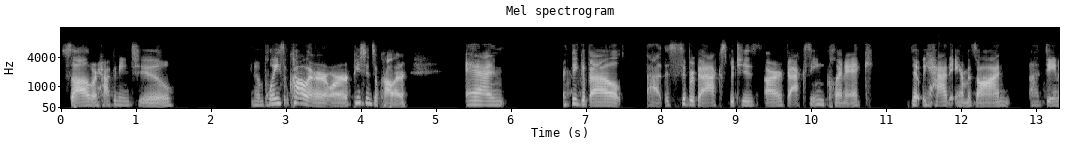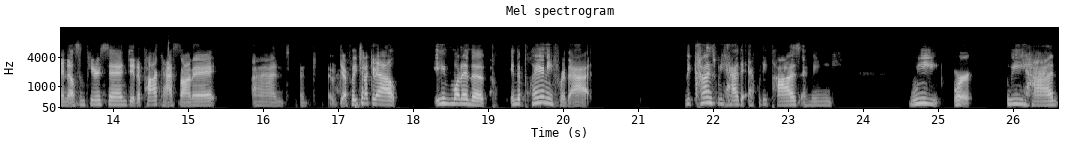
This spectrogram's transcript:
saw were happening to you know employees of color or patients of color and i think about uh, the CyberVax, which is our vaccine clinic that we had at amazon uh, Dana Nelson Peterson did a podcast on it, and uh, definitely check it out. in one of the in the planning for that, because we had the equity pause, I mean, we were we had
